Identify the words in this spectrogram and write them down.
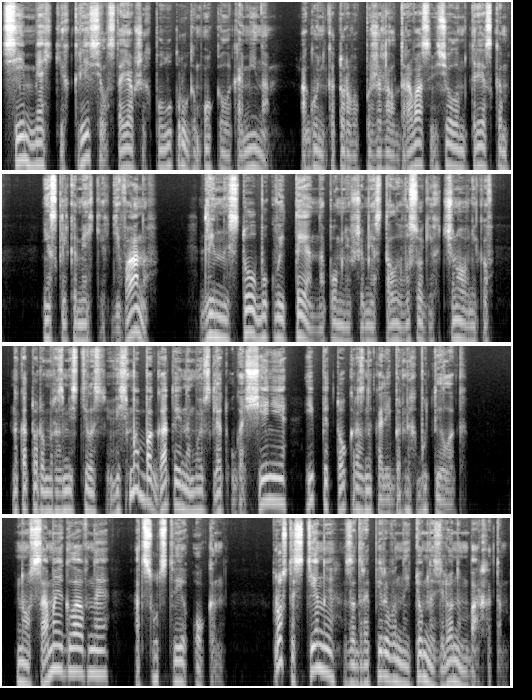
Семь мягких кресел, стоявших полукругом около камина, огонь которого пожирал дрова с веселым треском, несколько мягких диванов, длинный стол буквой «Т», напомнивший мне столы высоких чиновников, на котором разместилось весьма богатое, на мой взгляд, угощение и пяток разнокалиберных бутылок. Но самое главное — отсутствие окон. Просто стены, задрапированные темно-зеленым бархатом.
